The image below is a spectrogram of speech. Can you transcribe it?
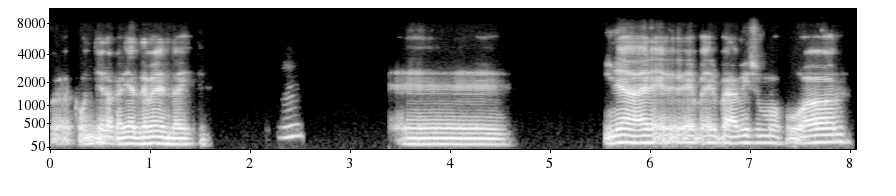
fue con una calidad tremenda, ¿viste? ¿Mm? Eh, y nada, él, él- él para mí es un buen jugador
